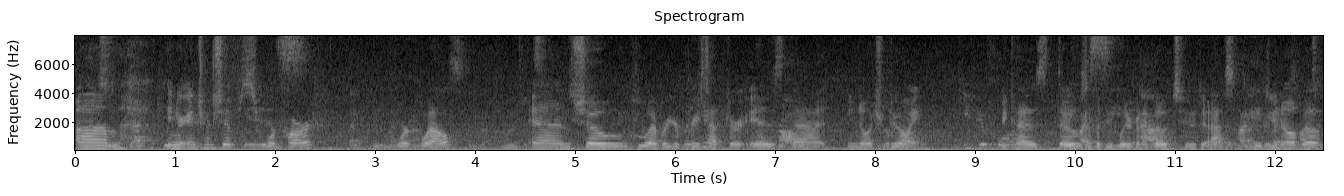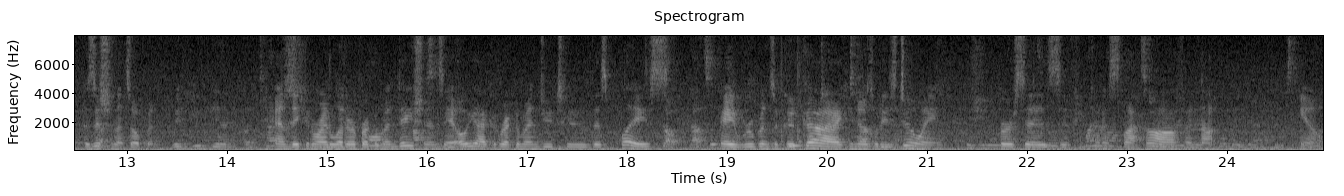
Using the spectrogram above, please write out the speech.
Um, in your internships, work hard, work well, and show whoever your preceptor is that you know what you're doing because those are the people you're going to go to to ask, hey, do you know of a position that's open? And they can write a letter of recommendation and say, oh, yeah, I could recommend you to this place. Hey, Ruben's a good guy, he knows what he's doing. Versus if you kind of slack off and not, you know,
